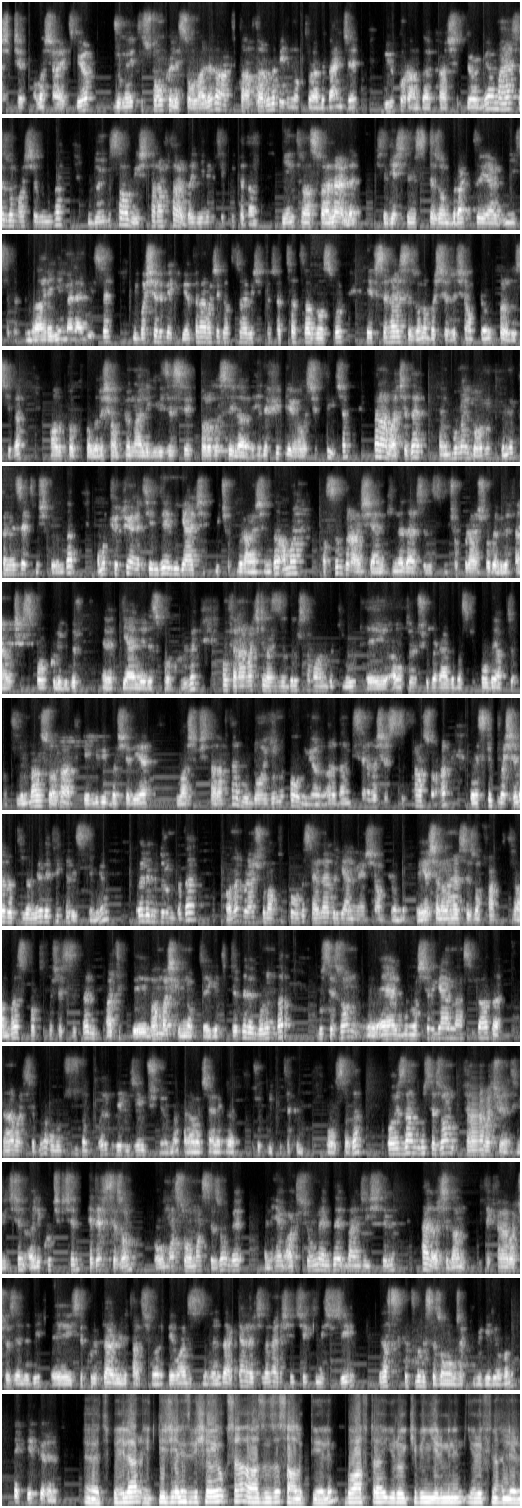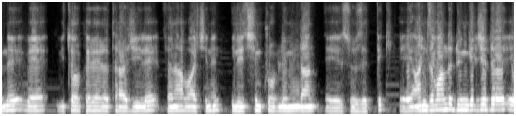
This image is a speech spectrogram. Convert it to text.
Allah şahit diyor. Cumhuriyet'in son kalesi olayları artık taraftarda da belli noktalarda bence büyük oranda karşılık görmüyor ama her sezon başladığında bu duygusal bir iş taraftar da yeni bir teknik adam, yeni transferlerle işte geçtiğimiz sezon bıraktığı yer iyiyse daha iyi ivmelendiyse bir başarı bekliyor. Fenerbahçe, Galatasaray, Beşiktaş, hatta Trabzonspor hepsi her sezona başarı, şampiyonluk parodasıyla Avrupa Kupaları, Şampiyonlar Ligi vizesi parodasıyla, hedefiyle yola çıktığı için Fenerbahçe'de yani buna doğru bunu kanalize etmiş durumda. Ama kötü yönetildiği bir gerçek birçok branşında ama asıl branş yani kim ne derse desin çok branş olabilir. Fenerbahçe spor kulübüdür. Evet diğerleri de spor kulübü. Ama Fenerbahçe'nin Aziz Yıldırım zamanındaki bu e, amatör şubelerde basketbolda yaptığı atılımdan sonra artık belli bir başarıya ulaşmış taraftar bu doygunluk olmuyor. Aradan bir sene başarısızlıktan sonra o eski başarılar hatırlanıyor ve tekrar isteniyor. Öyle bir durumda da ana branş olan futbolda senelerdir gelmeyen şampiyonluk ve yaşanan her sezon farklı travmalar, sportif başarısızlıklar artık e, bambaşka bir noktaya getirdi ve bunun da bu sezon e, eğer bu başarı gelmezse daha da Fenerbahçe adına olumsuz noktaları gidebileceğini düşünüyorum ben. Fenerbahçe ne kadar çok büyük bir takım olsa da. O yüzden bu sezon Fenerbahçe yönetimi için, Ali Koç için hedef sezon, olmazsa olmaz sezon ve hani hem aksiyonlu hem de bence işlerin her açıdan bir tek Fenerbahçe özelinde değil, e, işte kulüpler birliği tartışmaları, yabancı sınırları derken her açıdan her şey çirkinleşeceği biraz sıkıntılı bir sezon olacak gibi geliyor bana. Bekleyip görelim. Evet beyler ekleyeceğiniz bir şey yoksa ağzınıza sağlık diyelim. Bu hafta Euro 2020'nin yarı finallerini ve Vitor Pereira tercihiyle Fenerbahçe'nin iletişim probleminden e, söz ettik. E, aynı zamanda dün gece de e,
